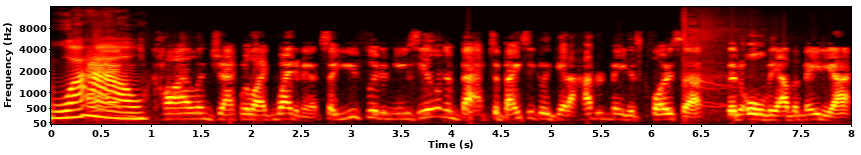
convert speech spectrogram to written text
Wow. And Kyle and Jack were like, wait a minute. So you flew to New Zealand and back to basically get 100 meters closer than all the other media,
